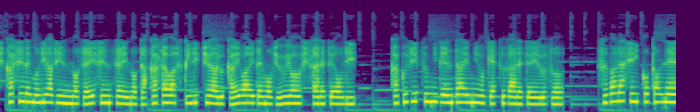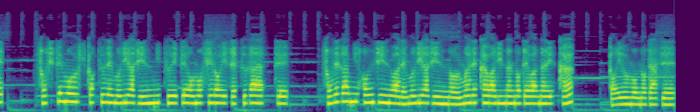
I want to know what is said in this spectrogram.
しかしレムリア人の精神性の高さはスピリチュアル界隈でも重要視されており、確実に現代に受け継がれているぞ。素晴らしいことね。そしてもう一つレムリア人について面白い説があって、それが日本人はレムリア人の生まれ変わりなのではないか？というものだぜ。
